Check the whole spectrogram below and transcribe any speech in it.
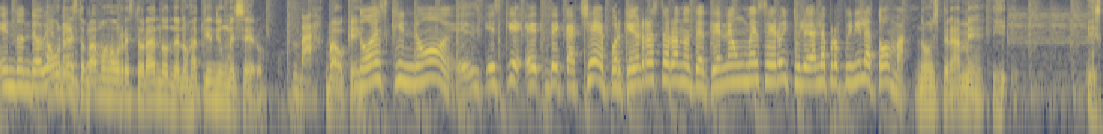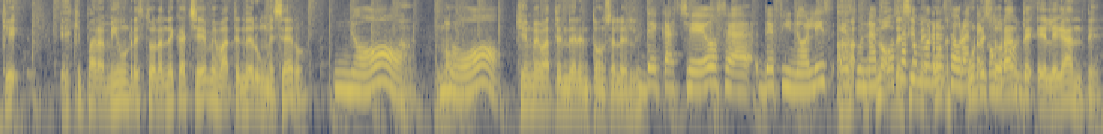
en donde obviamente... A un vamos a un restaurante donde nos atiende un mesero. Va. Va, ok. No, es que no, es, que eh, de caché, porque hay un restaurante donde te atiende un mesero y tú le das la propina y la toma. No, espérame. Es que es que para mí un restaurante de caché me va a atender un mesero. No, ah, no, ¿Quién me va a atender entonces, Leslie? De caché, o sea, de Finolis es una cosa como un restaurante. Un restaurante elegante.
